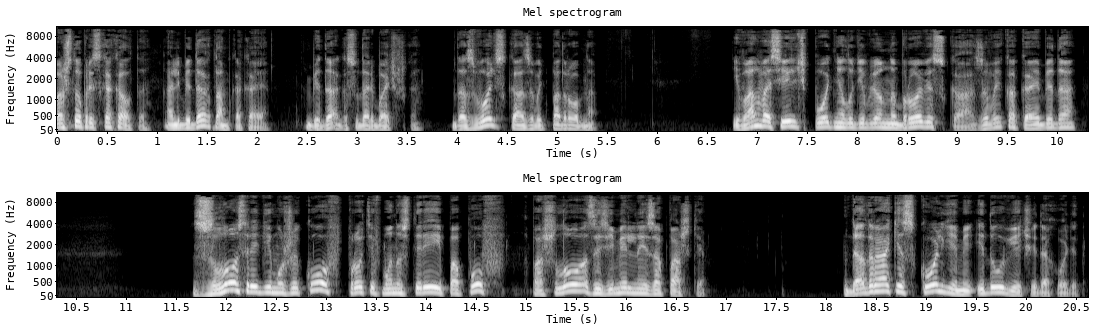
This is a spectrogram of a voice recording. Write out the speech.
По что прискакал-то? Аль беда там какая? Беда, государь-батюшка. Дозволь сказывать подробно. Иван Васильевич поднял удивленно брови. Сказывай, какая беда? Зло среди мужиков против монастырей и попов пошло за земельные запашки. До драки с кольями и до увечий доходит.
